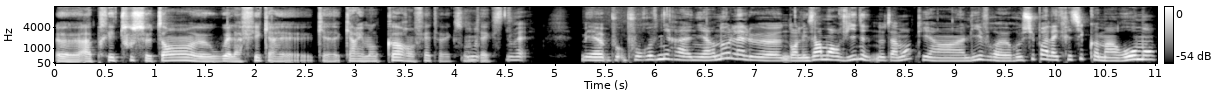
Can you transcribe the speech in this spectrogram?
après tout ce temps où elle a fait carrément corps en fait avec son mm. texte. Ouais. Mais euh, pour, revenir à Annie Arnaud, là, le, dans Les Armoires Vides, notamment, qui est un livre euh, reçu par la critique comme un roman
